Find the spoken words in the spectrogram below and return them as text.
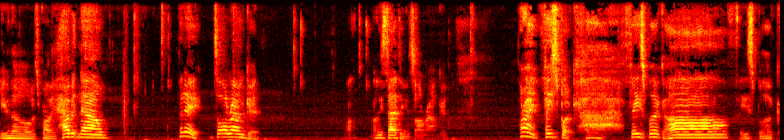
even though it's probably a habit now. But hey, it's all around good. Well, at least I think it's all around good. All right, Facebook. Ah, Facebook. Ah, Facebook.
